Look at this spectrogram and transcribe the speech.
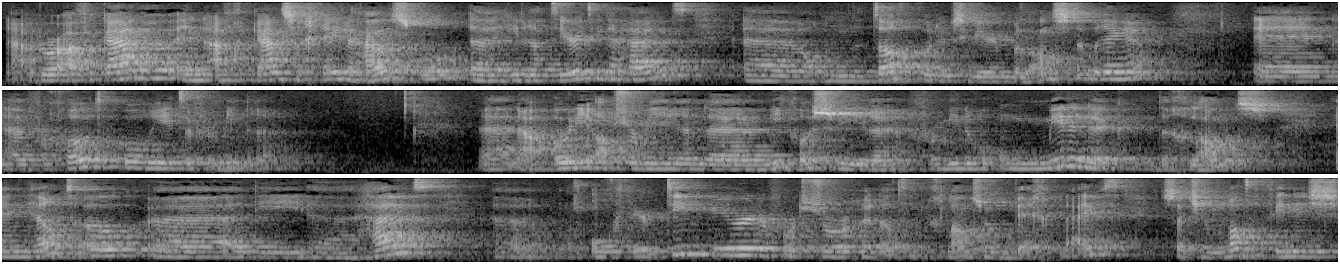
Nou, door avocado en Afrikaanse gele houtskool hydrateert hij de huid om de talgproductie weer in balans te brengen en vergrote poriën te verminderen. Olieabsorberende microsferen verminderen onmiddellijk de glans en helpt ook uh, die uh, huid ongeveer 10 uur ervoor te zorgen dat die glans ook wegblijft. Dus dat je een matte finish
